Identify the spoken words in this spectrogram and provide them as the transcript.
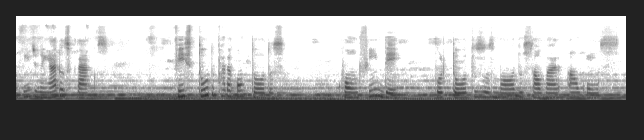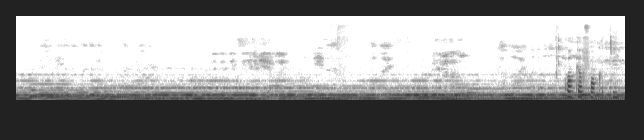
Fracos, com o fim de ganhar dos fracos. Fiz tudo para com todos, com o fim de, por todos os modos, salvar alguns. Qual que é o foco aqui?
